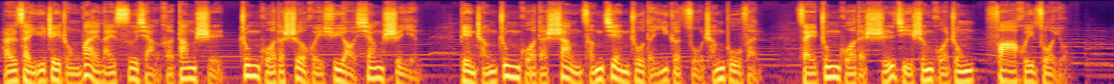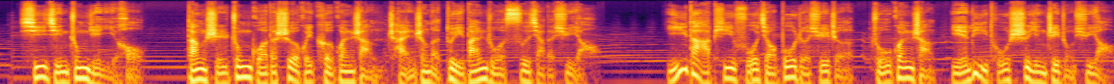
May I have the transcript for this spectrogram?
而在于这种外来思想和当时中国的社会需要相适应，变成中国的上层建筑的一个组成部分。在中国的实际生活中发挥作用。西晋中叶以后，当时中国的社会客观上产生了对般若思想的需要，一大批佛教般若学者主观上也力图适应这种需要。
